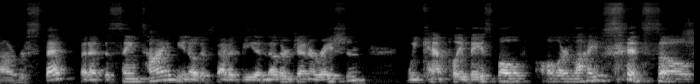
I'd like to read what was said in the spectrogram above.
uh, respect, but at the same time, you know, there's got to be another generation we can't play baseball all our lives, and so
